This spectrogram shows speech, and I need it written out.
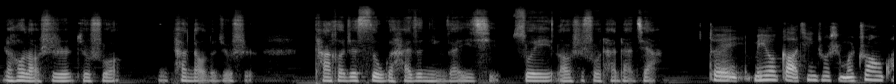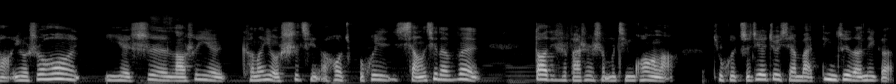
然后老师就说，看到的就是他和这四五个孩子拧在一起，所以老师说他打架。对，没有搞清楚什么状况，有时候也是老师也可能有事情，然后就不会详细的问，到底是发生什么情况了。就会直接就先把定罪的那个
